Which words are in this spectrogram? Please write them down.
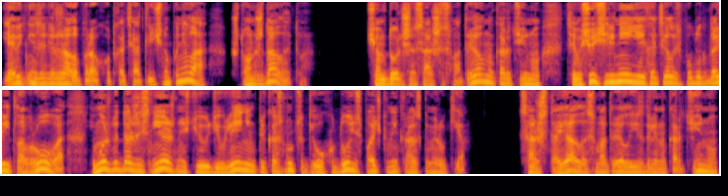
Я ведь не задержала пароход, хотя отлично поняла, что он ждал этого. Чем дольше Саша смотрел на картину, тем все сильнее ей хотелось поблагодарить Лаврова и, может быть, даже с нежностью и удивлением прикоснуться к его худой, испачканной красками руке. Саша стояла, смотрела издали на картину,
